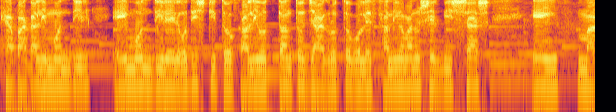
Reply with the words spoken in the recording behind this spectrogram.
খ্যাপাকালী মন্দির। এই মন্দিরের অধিষ্ঠিত কালী অত্যন্ত জাগ্রত বলে স্থানীয় মানুষের বিশ্বাস। এই মা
